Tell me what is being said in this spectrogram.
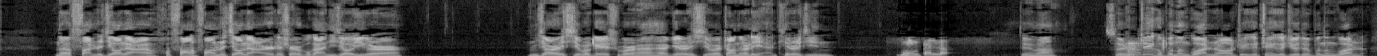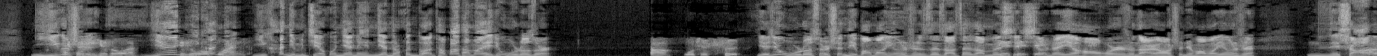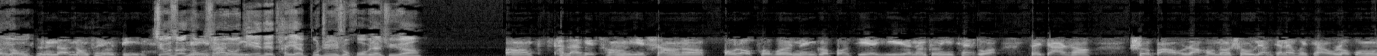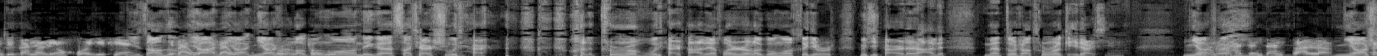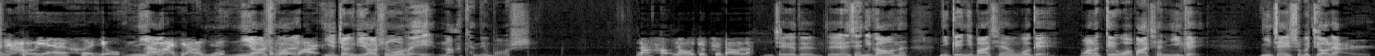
那放着教俩放放着教俩人的事儿不干，你教一个人，你叫儿媳妇给，是不是还还给儿媳妇长点脸，贴点金，明白了。对吗？所以说嗯这个不能惯着啊，这个这个绝对不能惯着。你一个是，因为你看你，你看你们结婚年龄年头很短，他爸他妈也就五十多岁儿嗯，五十四。也就五十多岁身体梆梆硬实，在咱在咱们乡乡镇也好，或者是哪儿也好，身体梆梆硬实，你这啥啊，都有农。村的，农村有地。就算农村有地的，他也不至于说活不下去啊。嗯，他来给城里上了我老婆婆那个保洁，一个月能挣一千多，再加上社保，然后能收入两千来块钱。我老公公就干点零活，一天你咱这么讲，你要你要说老公公那个撒钱输点儿，完了偷摸补点啥的，或者说老公公喝酒没钱儿了啥的，那多少偷摸给点行。你要说他还真占全了。你要是抽烟喝酒你要打麻将你就你要说玩一整就要生活费，那肯定不好使。那好，那我就知道了。这个对，而且你告诉他，你给你爸钱我给，完了给我爸钱你给，你这是不是教俩人？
